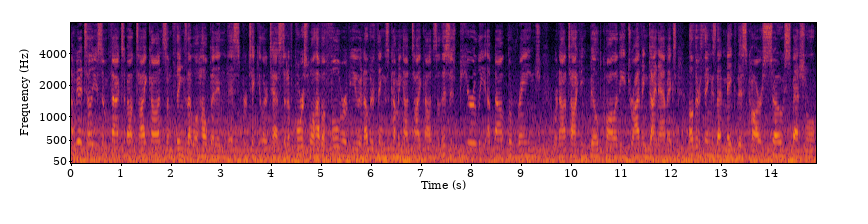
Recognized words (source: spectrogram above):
I'm going to tell you some facts about Taycan, some things that will help it in this particular test. And of course, we'll have a full review and other things coming on Taycan. So this is purely about the range. We're not talking build quality, driving dynamics, other things that make this car so special.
